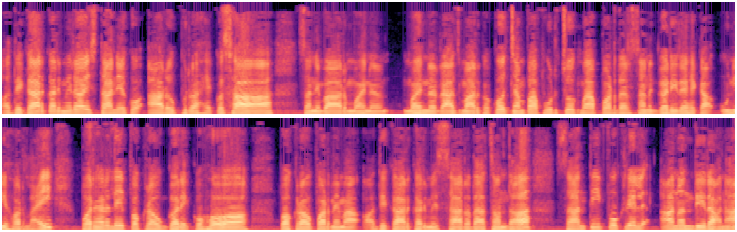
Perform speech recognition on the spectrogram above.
अधिकार कर्मी र स्थानीयको आरोप रहेको छ। शनिबार महेन्द्र राजमार्गको चम्पापुर चोकमा प्रदर्शन गरिरहेका उनीहरूलाई प्रहरीले पक्राउ गरेको हो। पक्राउ पर्नेमा अधिकार कर्मी शारदा चन्द शान्ति पोखरेल आनन्दी राणा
